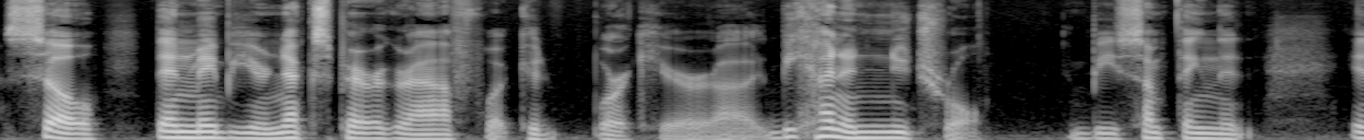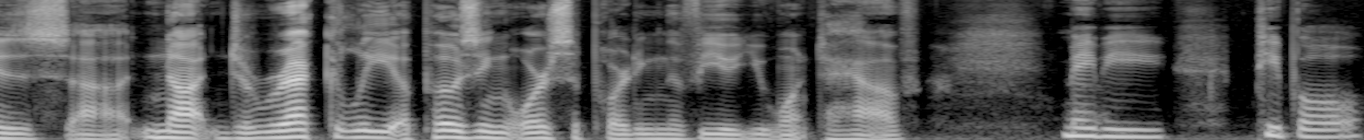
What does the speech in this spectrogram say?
So then maybe your next paragraph, what could work here? Uh, be kind of neutral, be something that is uh, not directly opposing or supporting the view you want to have. Maybe people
